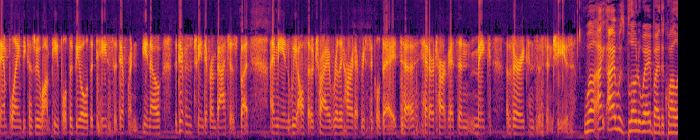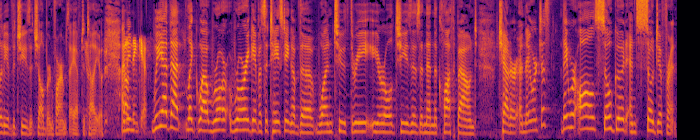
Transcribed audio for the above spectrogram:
sampling because we want people to be able to taste the different you know the difference between different batches. But I mean, we also try really hard every single day to hit our targets and make a very consistent cheese. Well, I, I was blown away by the quality of the cheese at Shelburne Farms. I have to tell you. I Oh, mean, we had that like well, Rory gave us a tasting of the one, two, three year old cheeses, and then the cloth bound cheddar, and they were just they were all so good and so different.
